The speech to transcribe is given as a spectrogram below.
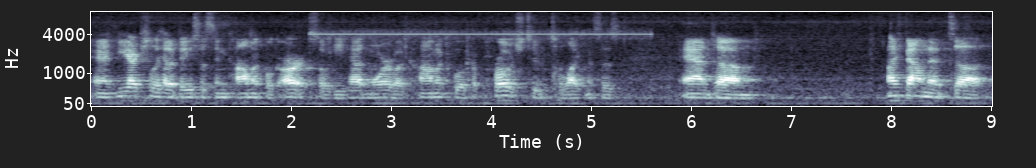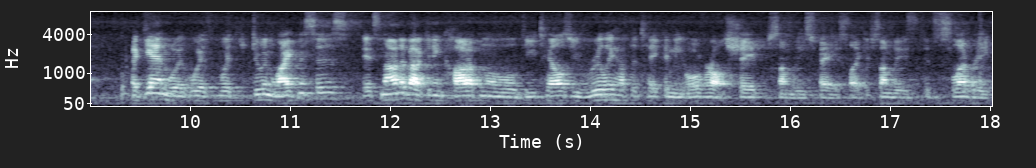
and he actually had a basis in comic book art, so he had more of a comic book approach to, to likenesses, and um, I found that. Uh, Again, with, with, with doing likenesses, it's not about getting caught up in the little details. You really have to take in the overall shape of somebody's face. Like if somebody's it's a celebrity,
